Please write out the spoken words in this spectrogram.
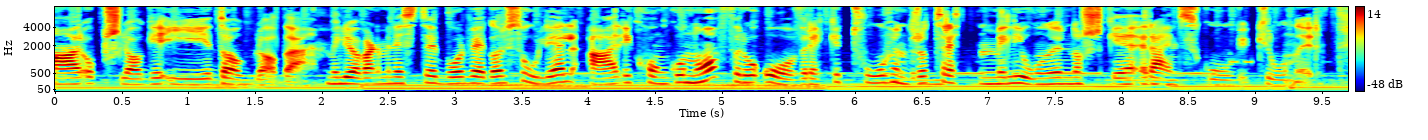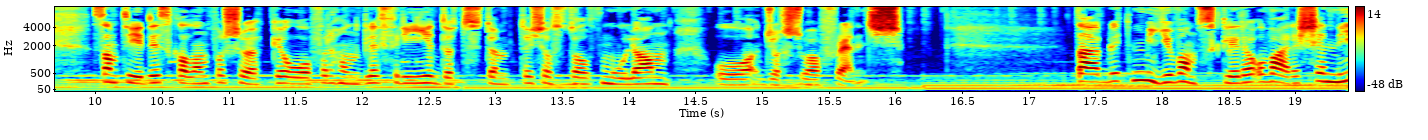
er oppslaget i Dagbladet. Miljøvernminister Bård Vegar Solhjell er i Kongo nå for å overrekke 213 millioner norske regnskogkroner. Samtidig skal han forsøke å forhandle fri dødsdømte Kjostolf Moland og Joshua French. Det er blitt mye vanskeligere å være geni,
